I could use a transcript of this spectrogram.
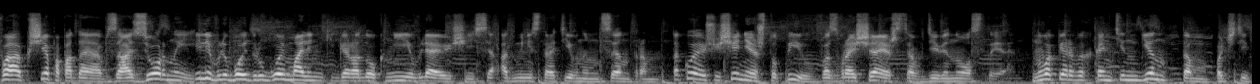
Вообще, попадая в Заозерный или в любой другой маленький городок, не являющийся административным центром, такое ощущение, что ты возвращаешься в 90-е. Ну, во-первых, контингент там почти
